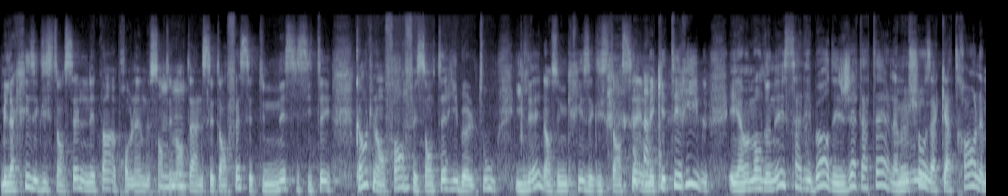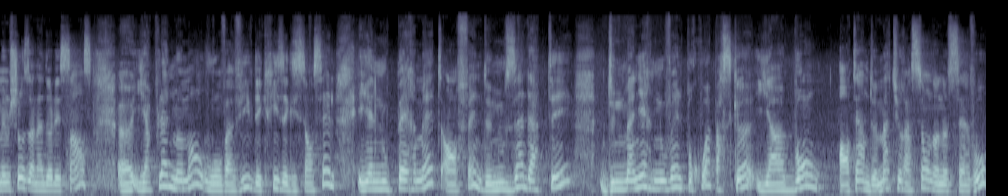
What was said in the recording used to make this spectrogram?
Mais la crise existentielle n'est pas un problème de santé mentale. C'est en fait, c'est une nécessité. Quand l'enfant fait son terrible tout, il est dans une crise existentielle, mais qui est terrible. Et à un moment donné, ça déborde et jette à terre. La même chose à 4 4 ans, la même chose en adolescence. Euh, il y a plein de moments où on va vivre des crises existentielles et elles nous permettent en fait de nous adapter d'une manière nouvelle. Pourquoi? Parce qu'il y a un bon en termes de maturation dans notre cerveau,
